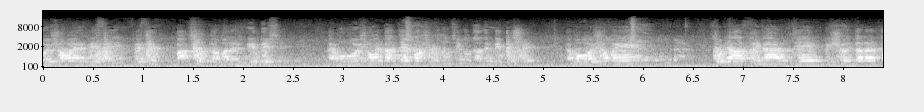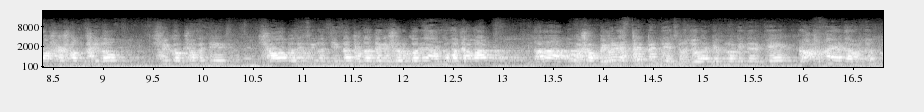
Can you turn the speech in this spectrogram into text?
ওই সময়ের ভিসি প্রেসিড মাকসুদ কামালের নির্দেশে। এবং ওই সময় তার যে প্রশাসন ছিল, তাদের নির্দেশে। এবং ওই সময়ে হাসিনার যে বিশ্ববিদ্যালয়ের প্রশাসন ছিল শিক্ষক সমিতির সভাপতি ছিল জিন্নাত হুদা থেকে শুরু করে আন্দোলন জামাত, তারা ওসব বিভিন্ন স্টেটমেন্ট দিয়েছিল জুলাই বিপ্লবীদেরকে ব্রাশ দেওয়ার জন্য।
